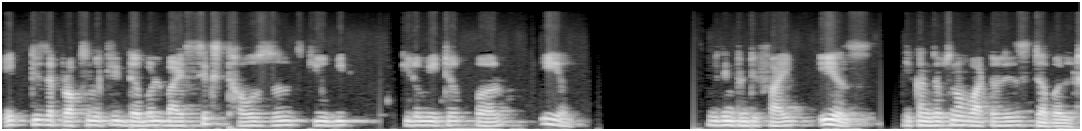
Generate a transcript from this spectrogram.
it is approximately doubled by 6,000 cubic kilometer per year. Within 25 years, the consumption of water is doubled.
